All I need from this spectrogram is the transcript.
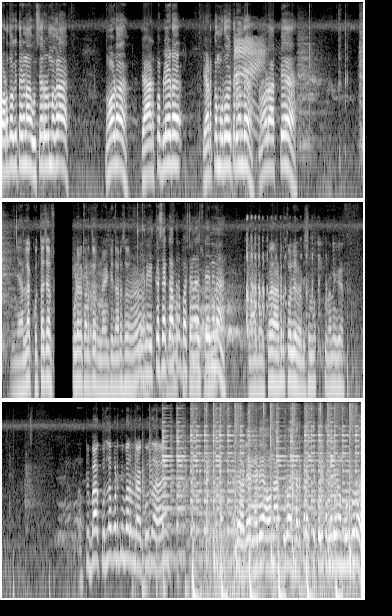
ಹೊಡೆದೋಗಿತಾರೆ ನಾ ಹುಷಾರು ಮಗಳ. ನೋಡು ಎರಡು ರೂಪಾಯಿ ಬ್ಲೇಡ್ ಎಡ್ಕ ಮುರಿದೋಗಿತಾರೆ ನಿಂದ. ನೋಡು ಅಪ್ಪಿ. ಎಲ್ಲ ಕುತ್ತ ಕುಡಿಯೋರು ಕಾಣ್ತಾವ್ರಿ ನೈಂಟಿ ದಾರಸ ನನಗೆ ಇಕ್ಕ ಸಕ್ಕ ಹತ್ರ ಬಸ್ ಸ್ಟ್ಯಾಂಡ್ ಅಷ್ಟೇ ನೀನು? ಎರಡು ರೂಪಾಯಿ ಆರ್ಡರ್ ತೊಗೊಲಿಲ್ಲ ಅಡಿಸಿ ನನಗೆ. ಅಪ್ಪಿ ಬಾ ಕುದ್ಲ ಕೊಡ್ತೀನಿ ಬಾರ ನಾ ಕೂದ ನಡಿ ಅಲೆ ನಡಿ ನಾ ಕುಲ ಸರ್ಕಾರ ಅಕ್ಕಿ ತೊಗಿತಾರೆ ನಡಿ ನಮ್ಮ ಹುಡುಗರು.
